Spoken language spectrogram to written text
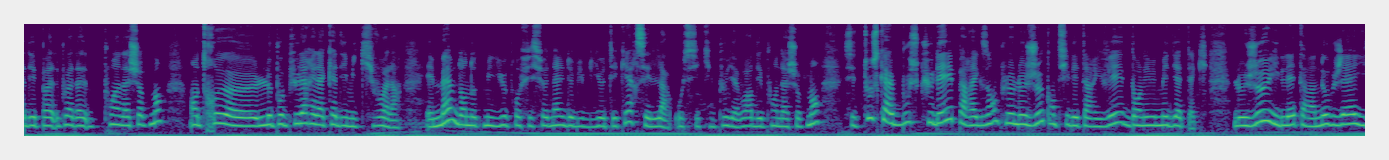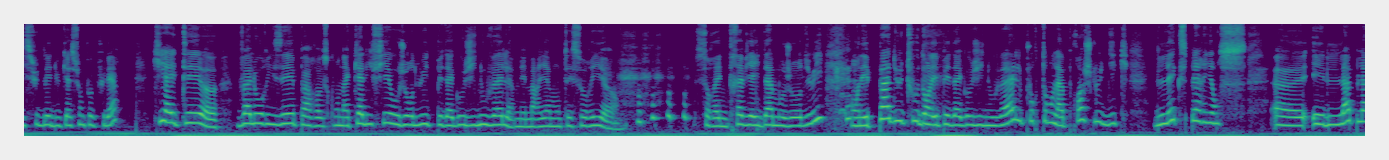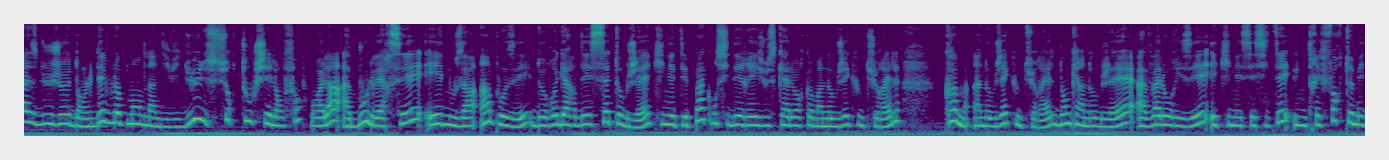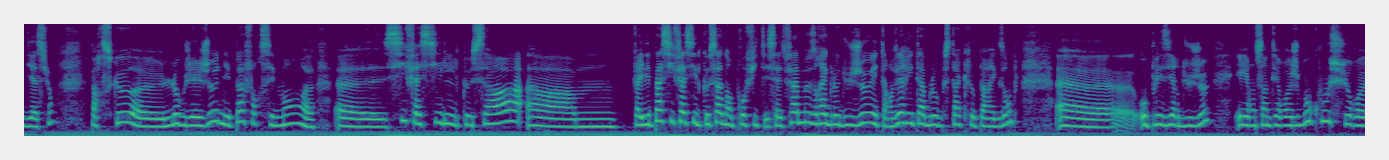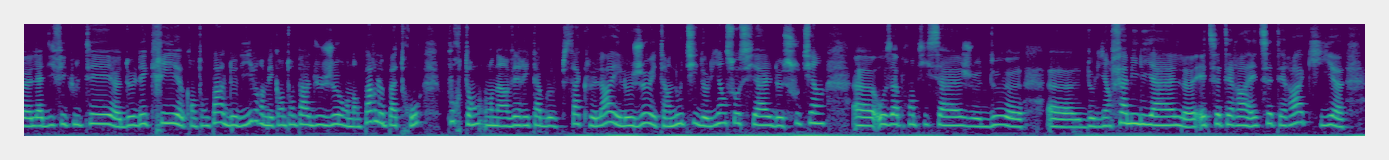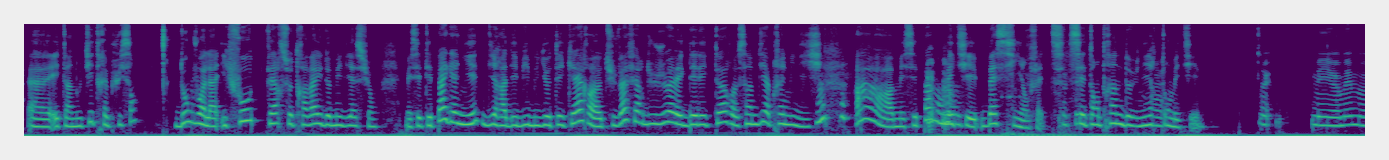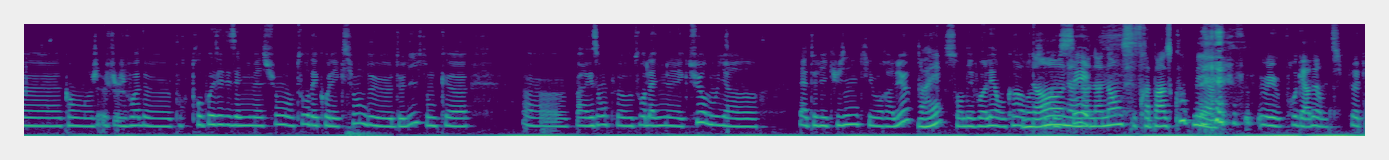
points d'achoppement entre euh, le populaire et l'académique. Voilà. Et même dans notre milieu professionnel de bibliothécaire, c'est là aussi qu'il peut y avoir des points d'achoppement. C'est tout ce qu'a bousculé, par exemple, le jeu quand il est arrivé dans les médiathèques. Le jeu, il est un objet issu de l'éducation populaire qui a été euh, valorisé par euh, ce qu'on a qualifié aujourd'hui de pédagogie nouvelle, mais Maria Montessori euh, serait une très vieille dame aujourd'hui. On n'est pas du tout dans les pédagogies nouvelles, pourtant l'approche ludique, l'expérience et la place du jeu dans le développement de l'individu, surtout chez l'enfant, voilà, a bouleversé et nous a imposé de regarder cet objet qui n'était pas considéré jusqu'alors comme un objet culturel comme un objet culturel, donc un objet à valoriser et qui nécessitait une très forte médiation parce que euh, l'objet jeu n'est pas forcément euh, euh, si facile que ça à... Hum, Enfin, il n'est pas si facile que ça d'en profiter. Cette fameuse règle du jeu est un véritable obstacle, par exemple, euh, au plaisir du jeu. Et on s'interroge beaucoup sur euh, la difficulté euh, de l'écrit quand on parle de livres, mais quand on parle du jeu, on n'en parle pas trop. Pourtant, on a un véritable obstacle là, et le jeu est un outil de lien social, de soutien aux apprentissages, de, lien familial, etc., etc., qui est un outil très puissant. Donc voilà, il faut faire ce travail de médiation. Mais c'était pas gagné de dire à des bibliothécaires euh, tu vas faire du jeu avec des lecteurs euh, samedi après-midi. ah, mais c'est pas mon métier. Ben si en fait, c'est en train de devenir ton métier. Oui. Mais euh, même quand je, vois de, pour proposer des animations autour des collections de, livres, donc par exemple autour de la nuit de la lecture, nous il y a un, l'atelier cuisine qui aura lieu, sans dévoiler encore non, ce que non, non, non, non, ce sera pas un scoop, mais... Euh, mais pour regarder un petit peu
